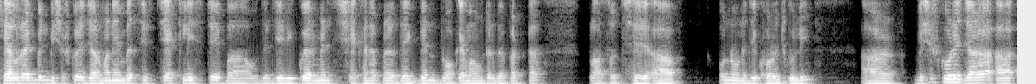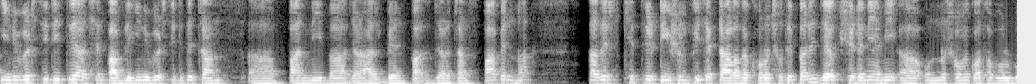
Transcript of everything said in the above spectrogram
খেয়াল রাখবেন, বিশেষ করে জার্মান এম্বাসির চেক লিস্টে বা ওদের যে রিকোয়ারমেন্টস সেখানে আপনারা দেখবেন ব্লক অ্যামাউন্টের ব্যাপারটা প্লাস হচ্ছে অন্য অন্য যে খরচগুলি। আর বিশেষ করে যারা ইউনিভার্সিটিতে আছেন পাবলিক ইউনিভার্সিটিতে চান্স পাননি বা যারা আসবেন যারা চান্স পাবেন না, তাদের ক্ষেত্রে টিউশন ফিস একটা আলাদা খরচ হতে পারে। যাই হোক, সেটা নিয়ে আমি অন্য সময় কথা বলব।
